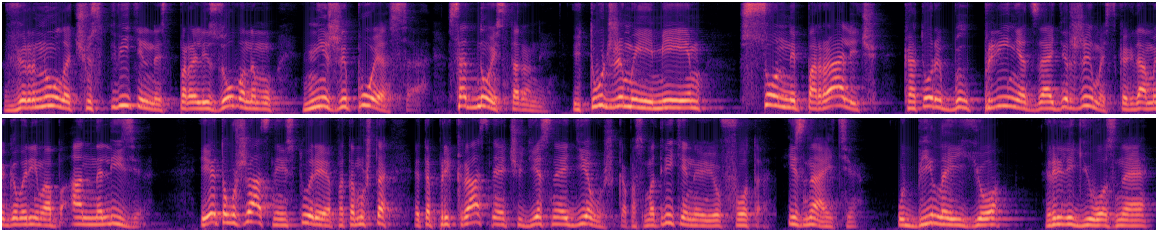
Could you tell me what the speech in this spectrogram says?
вернула чувствительность парализованному ниже пояса. С одной стороны. И тут же мы имеем сонный паралич, который был принят за одержимость, когда мы говорим об анализе. И это ужасная история, потому что это прекрасная, чудесная девушка. Посмотрите на ее фото. И знаете, убило ее религиозное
